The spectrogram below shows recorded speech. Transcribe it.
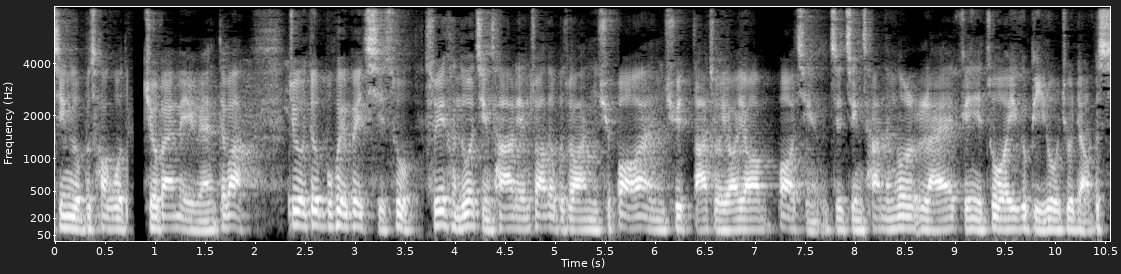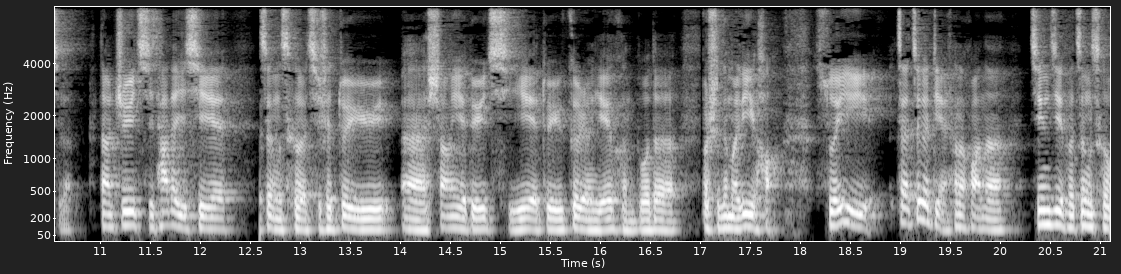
金额不超过九百美元，对吧？就都不会被起诉，所以很多警察连抓都不抓。你去报案，你去打九幺幺报警，这警察能够来给你做一个笔录就了不起了。那至于其他的一些政策，其实对于呃商业、对于企业、对于个人也有很多的不是那么利好。所以在这个点上的话呢，经济和政策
